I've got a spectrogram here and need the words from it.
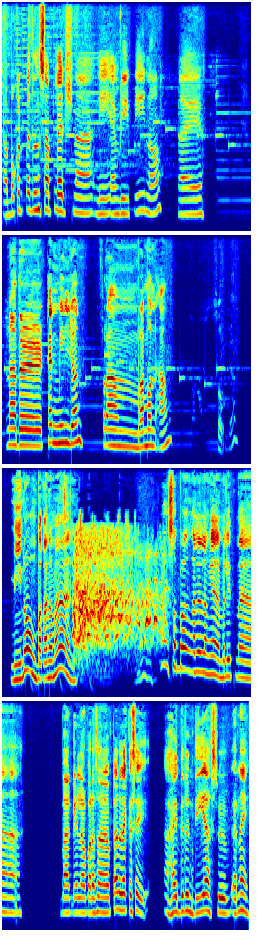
Uh, bukod pa dun sa pledge na ni MVP, no? Ay another 10 million from Ramon Ang. So, yun. Ninong, baka naman. Uh, sobrang ano lang yan, malit na bagay lang para sa, pero like kasi, uh, Hydrin Diaz will, ano eh,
